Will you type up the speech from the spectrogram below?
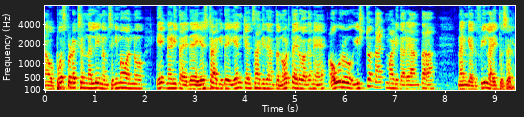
ನಾವು ಪೋಸ್ಟ್ ಪ್ರೊಡಕ್ಷನ್ನಲ್ಲಿ ನಮ್ಮ ಸಿನಿಮಾವನ್ನು ಹೇಗೆ ನಡೀತಾ ಇದೆ ಎಷ್ಟಾಗಿದೆ ಏನು ಕೆಲಸ ಆಗಿದೆ ಅಂತ ನೋಡ್ತಾ ಇರುವಾಗನೇ ಅವರು ಇಷ್ಟೊಂದು ಆ್ಯಕ್ಟ್ ಮಾಡಿದ್ದಾರೆ ಅಂತ ನನಗೆ ಅದು ಫೀಲ್ ಆಯಿತು ಸರ್.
